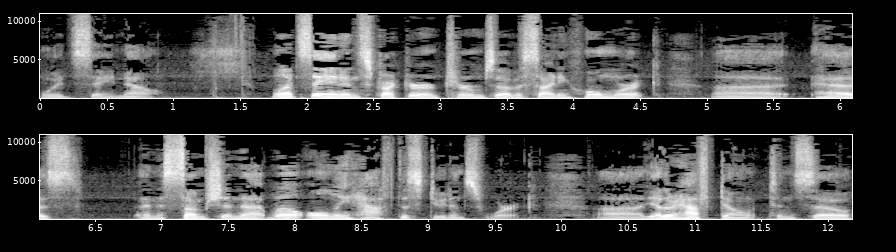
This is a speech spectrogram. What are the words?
would say no let's say an instructor, in terms of assigning homework, uh, has an assumption that, well, only half the students work. Uh, the other half don't, and so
